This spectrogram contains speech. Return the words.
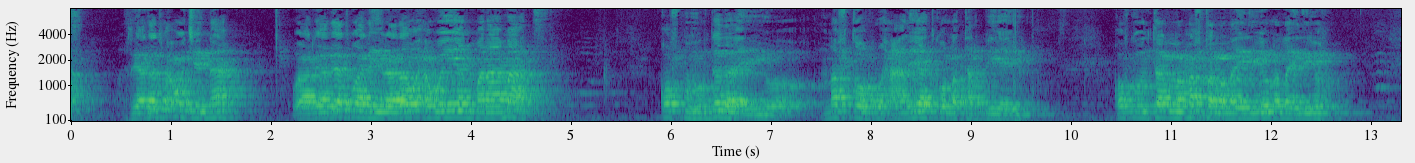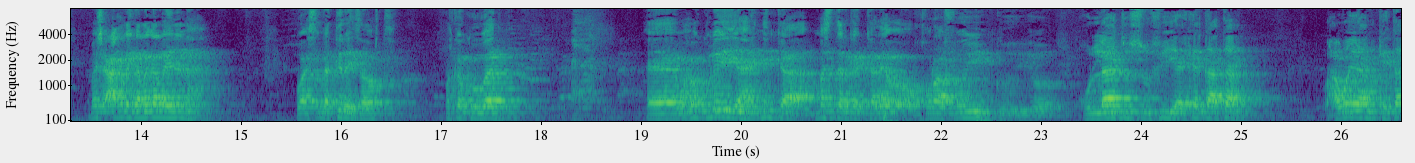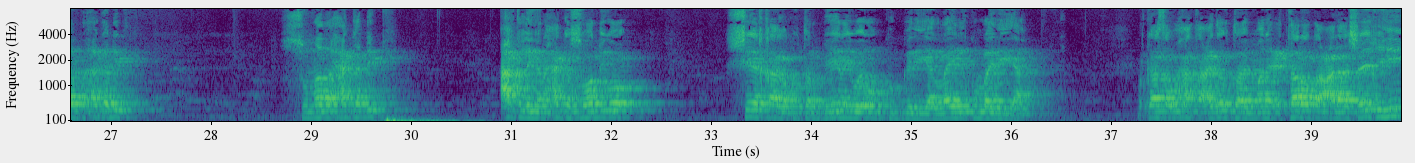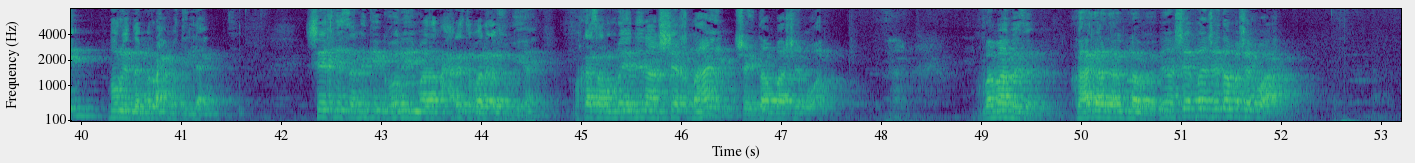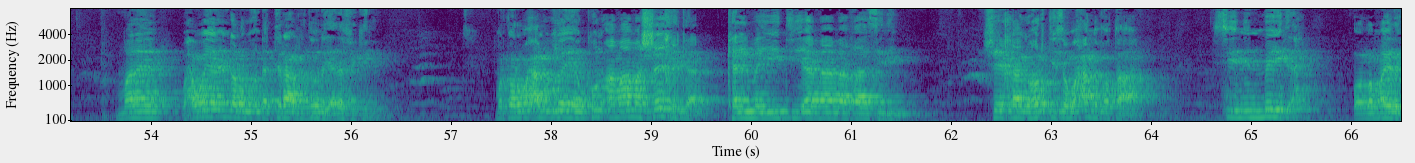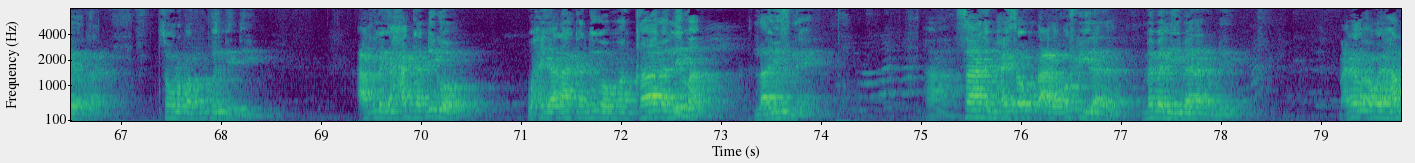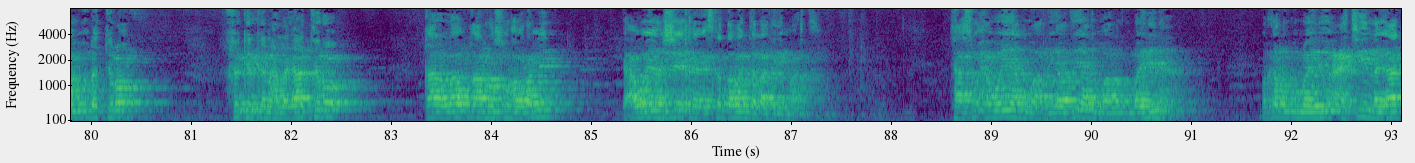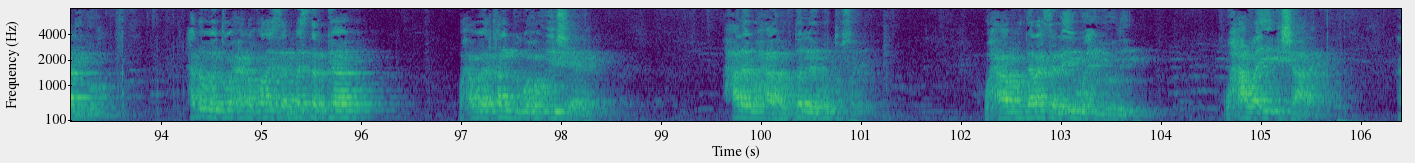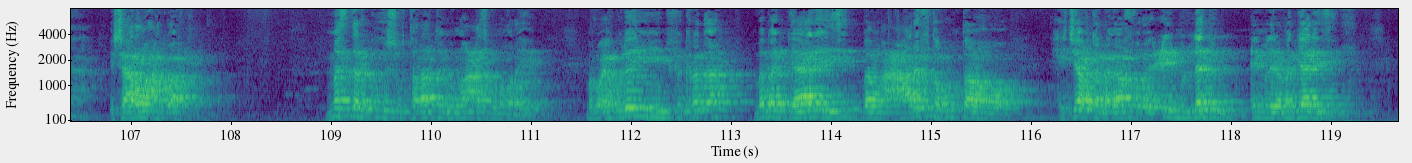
riyaadaat waxaan ujeednaa waa riyaadiyaat waa la yihahdaa waxa weeyaan manaamaat qofku hurdada iyo naftoo ruuxaaniyaadkoo la tarbiyeeyo. Qofku inta la nafta la layliyo la layliyo meesha caqliga laga layli lahaa. Waa isla tiraysa horta. Marka koowaad wuxuu kuleeyahay ninka masderka kale oo khuraafooyinku iyo khulaatu suufiya ay ka qaataan. Waxa weeyaan kitaabka xagga dhig sunnada xagga dhig caqligana xagga soo dhigo sheekaaga ku tarbiyanayo waa inuu ku geliyaa layli ku layliyaa. Markaasaa waxaa qaacida u tahay man ictarada calaa shaykihi durida min raxmat illah sheekiisa ninkay ka hor yimaada naxariista baa laga fogeyaa markaasaa lagu leeya ninaan sheekh lahayn shaydaan baa sheekh u ah. Bamamasa ninaan sheekh lahayn baa sheekh ah. Mane waxa weeyaan lagu indha tiraa la doonaya ada fikri marka hore waxaa lagu leeyahay kun amaama shaykhika kalmayiti amaama kaasili sheekaaga hortiisa waxaad noqotaa si nin mayd ah oo la maydayo kale. Sawra baa ku gedgediyo caqliga xagga dhigo waxyaalaha ka dhigo man qaala lima laa yuflix. Sani maxay sa ugu dhacday? Qofka yihahda maba liibaanaan u leey macnaheed waxa wey halagu indha tiro fikirkana halagaa tiro. Qaal allahu qaal rasuul horanin waxa weeyaan sheeka iska dabagala adiga maarta taas waxa weeyaan waa riyaadiyaad waa lagu laylina marka lagu layliyo cajiin lagaa dhigo. Hadhoweyto waxay noqonaysaa masterkaagu waxa wey qalbigu waxu ii sheegay. Xalay waxaa hurdo laygu tusay. Waxaa magaranaysa la ii waxyooday. Waxaa la ii ishaaray. Ishaaro waxaan ku arkay. Masterkiisu talaqigu noocaas buu noqonaya marka waxay kuleeyihiin fikrad ah maba gaaraysid ba macaarifta runtaa oo xijaabka lagaa furay cilmu ladun cilmi la ma gaaraysid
